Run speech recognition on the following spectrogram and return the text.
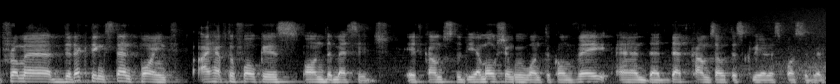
From a directing standpoint, I have to focus on the message. It comes to the emotion we want to convey, and that that comes out as clear as possible.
